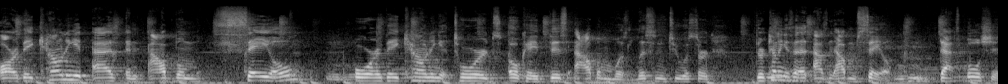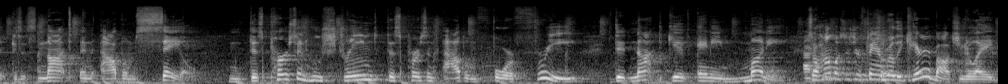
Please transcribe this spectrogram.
are they counting it as an album sale, mm-hmm. or are they counting it towards okay, this album was listened to a certain? They're counting it as, as an album sale. Mm-hmm. That's bullshit because it's not an album sale. This person who streamed this person's album for free did not give any money. So how much does your fan really care about you? Like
